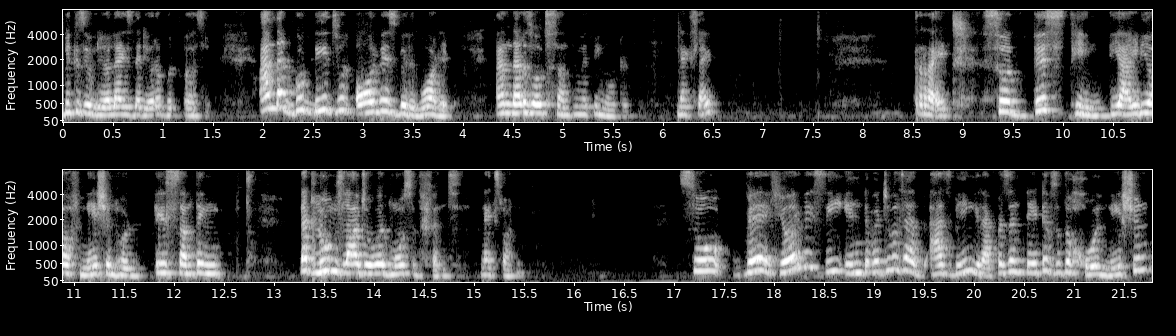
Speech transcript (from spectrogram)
because you've realized that you're a good person, and that good deeds will always be rewarded, and that is also something that we noted. Next slide. Right. So this theme, the idea of nationhood, is something that looms large over most of the films. Next one. So where here we see individuals as, as being representatives of the whole nation,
